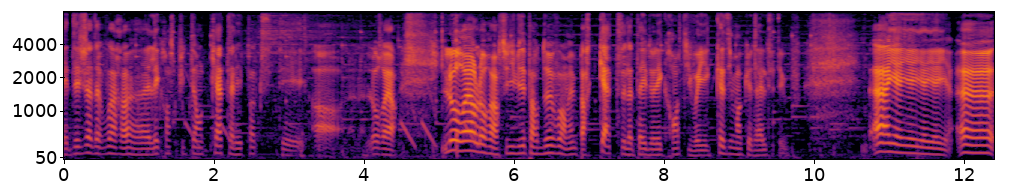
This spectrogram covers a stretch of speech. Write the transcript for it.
Et déjà d'avoir euh, l'écran splitté en 4 à l'époque, c'était... Oh l'horreur. L'horreur, l'horreur. Tu divisais par 2, voire même par 4 la taille de l'écran, tu voyais quasiment que dalle, c'était ouf. Aïe aïe aïe aïe aïe. Euh,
